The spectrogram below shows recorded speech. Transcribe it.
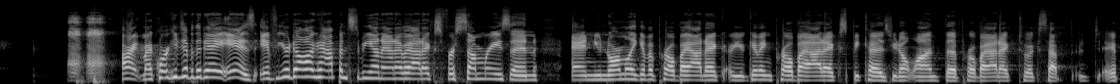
All right, my quirky tip of the day is if your dog happens to be on antibiotics for some reason and you normally give a probiotic or you're giving probiotics because you don't want the probiotic to accept,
